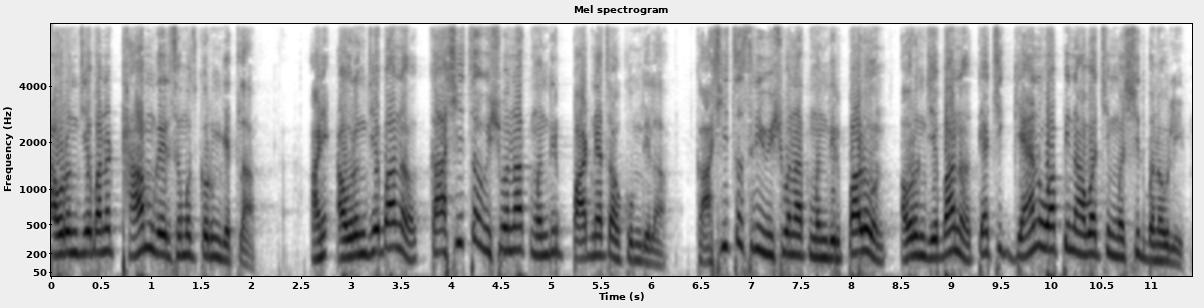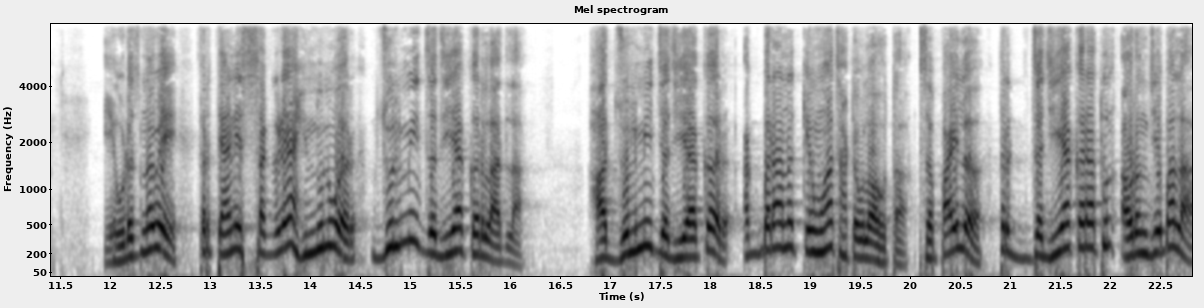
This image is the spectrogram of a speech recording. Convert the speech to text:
औरंगजेबानं ठाम गैरसमज करून घेतला. आणि औरंगजेबानं काशीचं विश्वनाथ मंदिर पाडण्याचा हुकूम दिला. काशीचं श्री विश्वनाथ मंदिर पाडून औरंगजेबानं त्याची ज्ञानवापी नावाची मस्जिद बनवली. एवढंच नव्हे तर त्याने सगळ्या हिंदूंवर जुलमी जजिया कर लादला. हा जुलमी जजिया कर अकबरानं केव्हाच हटवला होता? असं पाहिलं तर जजिया करातून औरंगजेबाला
